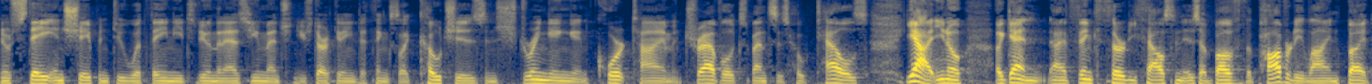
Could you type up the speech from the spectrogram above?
know stay in shape and do what they need to do. And then, as you mentioned, you start getting to things like coaches and stringing and court time and travel expenses, hotels. Yeah, you know, again, I think thirty thousand is above the poverty line, but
